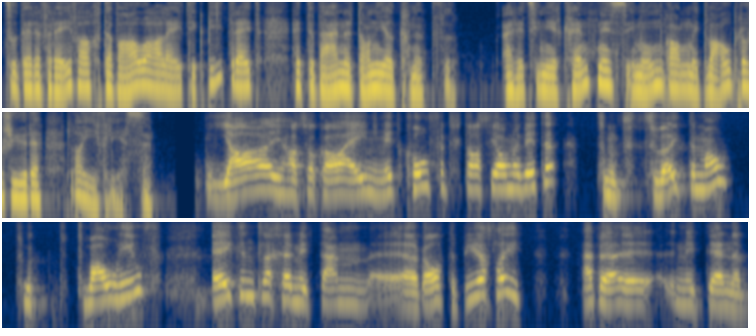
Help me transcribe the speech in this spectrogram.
zu dieser vereinfachten Wahlanleitung beiträgt, hat der Berner Daniel Knöpfel. Er hat seine Erkenntnisse im Umgang mit Wahlbroschüren einfließen Ja, ich habe sogar eine mitgeholfen, das Jahr mal wieder zum zweiten Mal zur Wahlhilfe. Eigentlich mit dem äh, roten Büchlein, eben äh, mit diesen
